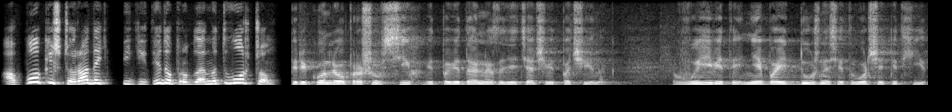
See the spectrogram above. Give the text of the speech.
а поки що радить підійти до проблеми творчо. Переконливо прошу всіх відповідальних за дитячий відпочинок виявити небайдужність і творчий підхід.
